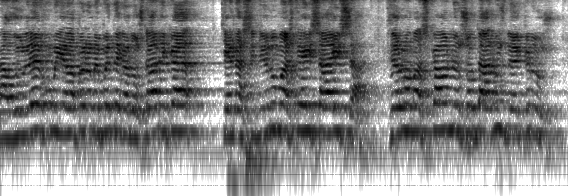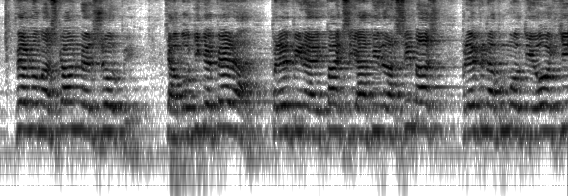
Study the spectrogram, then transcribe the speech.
να δουλεύουμε για να παίρνουμε 5 εκατοστάρικα και να συντηρούμαστε ίσα ίσα. Θέλουν να μας κάνουν ζωντανούς νεκρούς. Θέλουν να μας κάνουν ζώπη. Και από εκεί και πέρα πρέπει να υπάρξει η αντίδρασή μας. Πρέπει να πούμε ότι όχι,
